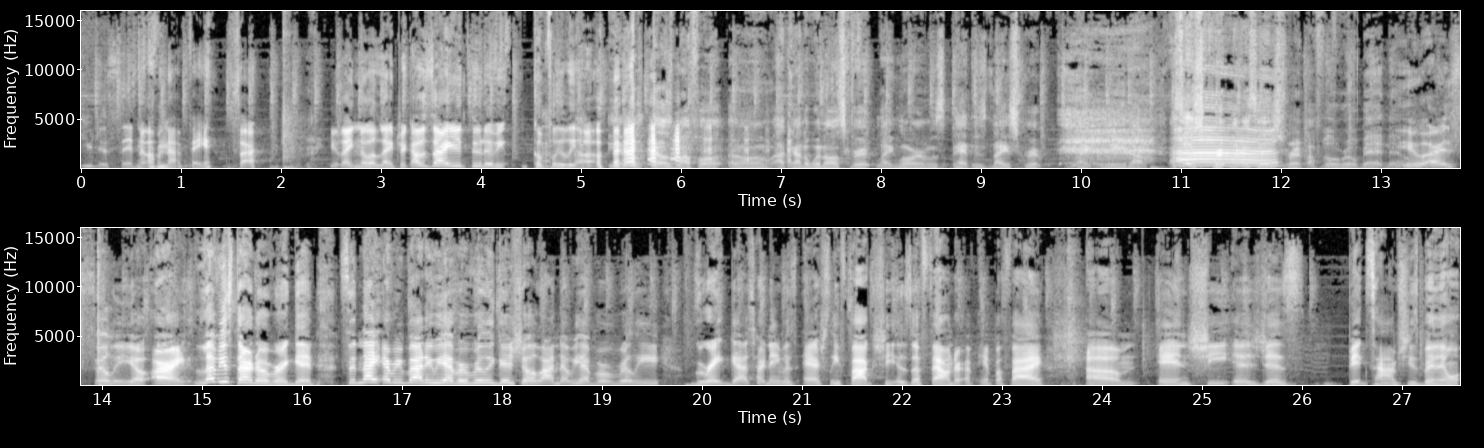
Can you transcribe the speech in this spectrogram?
you just said no. I'm not paying. Sorry. You're like no electric. I'm sorry. You threw me completely off. Yeah, that was, that was my fault. Um, I kind of went off script. Like Lauren was had this nice script like laid out. I said script like I said shrimp. I feel real bad now. You are silly, yo. All right, let me start over again. Tonight, everybody, we have a really good show lined up. We have a really great guest. Her name is Ashley Fox. She is the founder of Amplify, um, and she is just big time. She's been in,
